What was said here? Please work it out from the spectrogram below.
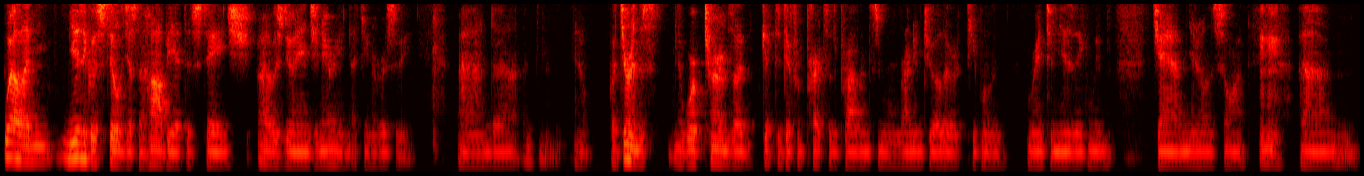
Well, mean, music was still just a hobby at this stage. I was doing engineering at university, and uh, you know, but during this the work terms, I'd get to different parts of the province and run into other people who were into music, and we'd jam, you know, and so on. Mm-hmm. Um,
